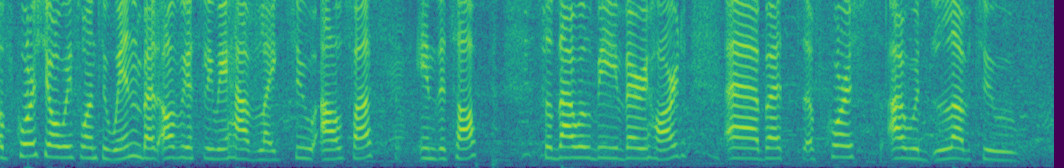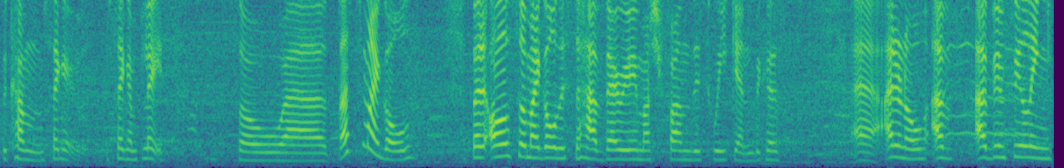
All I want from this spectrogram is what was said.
of course you always want to win, but obviously we have like two alphas in the top, so that will be very hard. Uh, but of course, I would love to become second second place. So uh, that's my goal. But also my goal is to have very much fun this weekend because uh, I don't know. I've I've been feeling.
